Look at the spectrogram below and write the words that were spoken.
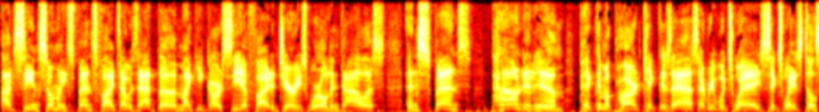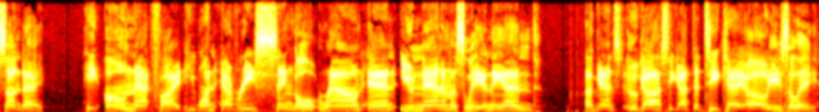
I've seen so many Spence fights. I was at the Mikey Garcia fight at Jerry's World in Dallas, and Spence pounded him, picked him apart, kicked his ass every which way, six ways till Sunday. He owned that fight. He won every single round and unanimously in the end. Against Ugas, he got the TKO easily.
